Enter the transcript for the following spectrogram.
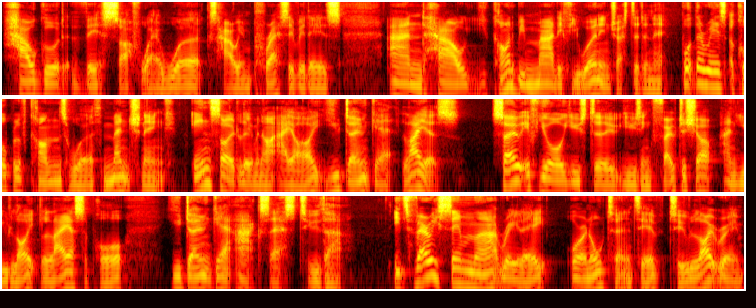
how good this software works, how impressive it is, and how you kind of be mad if you weren't interested in it. But there is a couple of cons worth mentioning. Inside Luminar AI, you don't get layers. So if you're used to using Photoshop and you like layer support, you don't get access to that. It's very similar, really, or an alternative to Lightroom.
